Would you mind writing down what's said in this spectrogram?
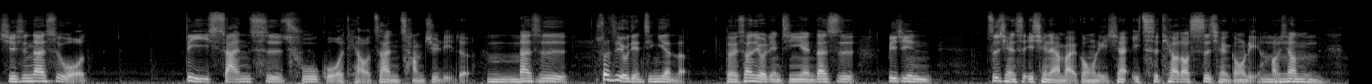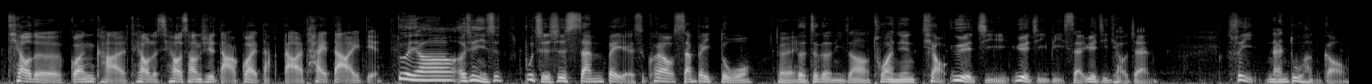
其实那是我第三次出国挑战长距离的，嗯，嗯，但是算是有点经验了，对，算是有点经验。但是毕竟之前是一千两百公里，现在一次跳到四千公里，好像跳的关卡跳了跳上去打怪打打的太大一点。对呀，而且你是不只是三倍，也，是快要三倍多，对的这个你知道，突然间跳越级越级比赛越级挑战，所以难度很高。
